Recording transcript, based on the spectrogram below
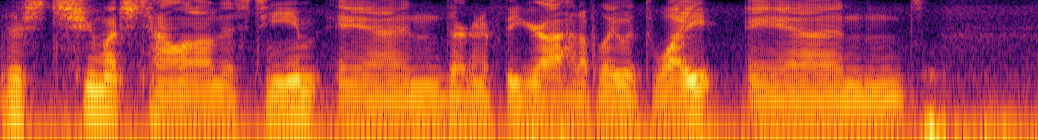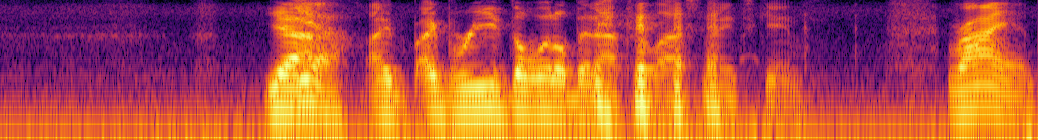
there's too much talent on this team, and they're going to figure out how to play with Dwight. And yeah, yeah. I, I breathed a little bit after last night's game. Ryan,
